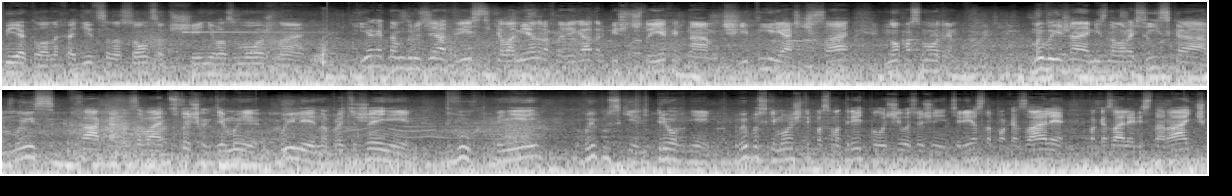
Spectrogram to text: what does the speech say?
пекло, находиться на солнце вообще невозможно. Ехать нам, друзья, 200 километров, навигатор пишет, что ехать нам 4 аж часа, но посмотрим. Мы выезжаем из Новороссийска, мыс Хака называется точка, где мы были на протяжении двух дней, выпуски трех дней. Выпуски можете посмотреть, получилось очень интересно, показали, показали ресторанчик,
